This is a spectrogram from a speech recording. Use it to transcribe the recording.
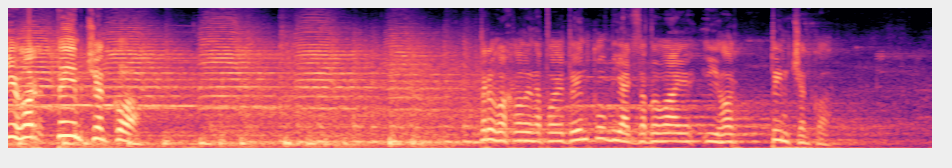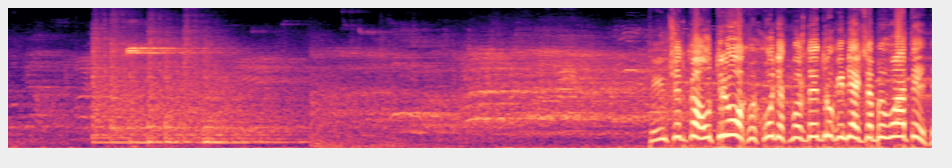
Ігор Тимченко. Друга хвилина поєдинку. М'яч забиває Ігор Тимченко. Тимченко у трьох виходять, можна і другий м'яч забивати.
